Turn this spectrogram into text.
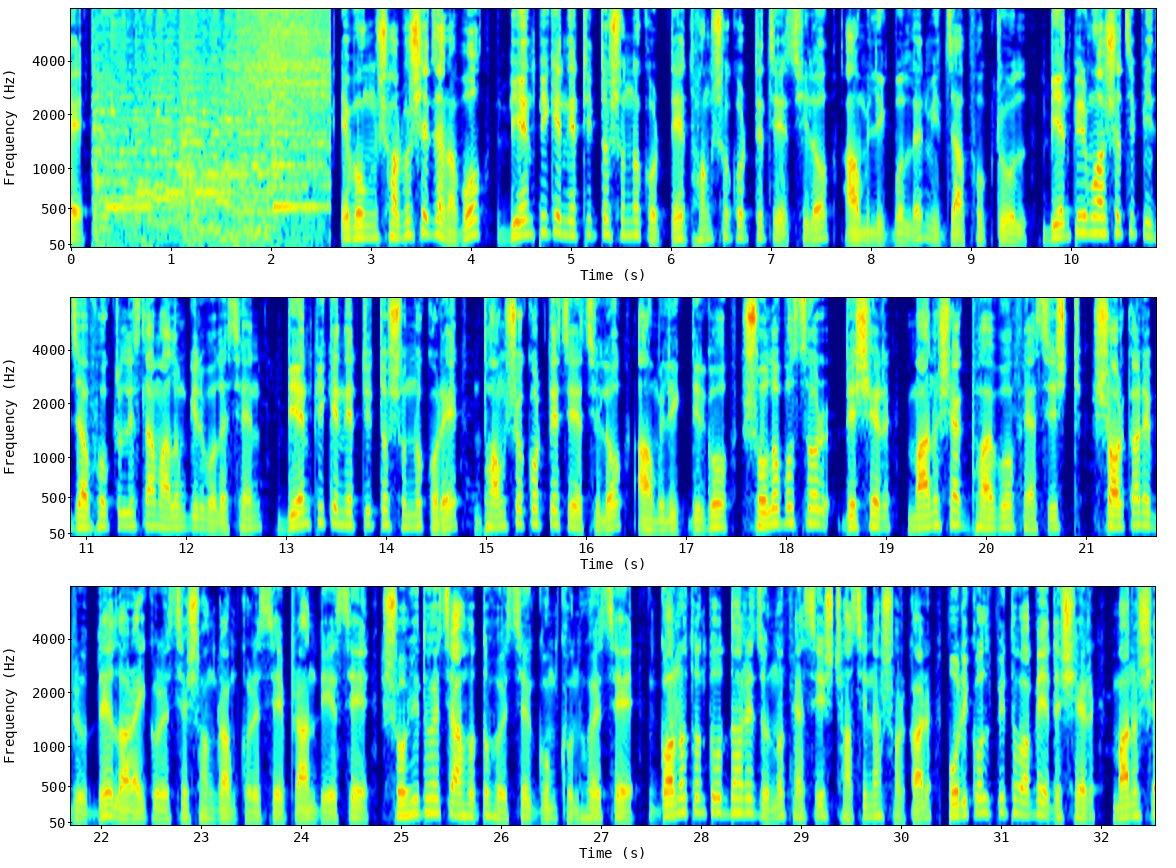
এবং সর্বশেষ জানাব, বিএনপিকে নেতৃত্ব শূন্য করতে ধ্বংস করতে চেয়েছিল আওয়ামী লীগ বললেন মির্জা ফখরুল। বিএনপির মহাসচিব মির্জা ফখরুল ইসলাম আলমগীর বলেছেন, বিএনপিকে নেতৃত্ব শূন্য করে ধ্বংস করতে চেয়েছিল আওয়ামী লীগ দীর্ঘ ষোলো বছর দেশের মানুষ এক ভয়াবহ ফ্যাসিস্ট সরকারের বিরুদ্ধে লড়াই করেছে, সংগ্রাম করেছে, প্রাণ দিয়েছে, শহীদ হয়েছে, আহত হয়েছে গুম খুন হয়েছে। গণতন্ত্র উদ্ধারের জন্য ফ্যাসিস্ট হাসিনা সরকার পরিকল্পিতভাবে এদেশের মানুষের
